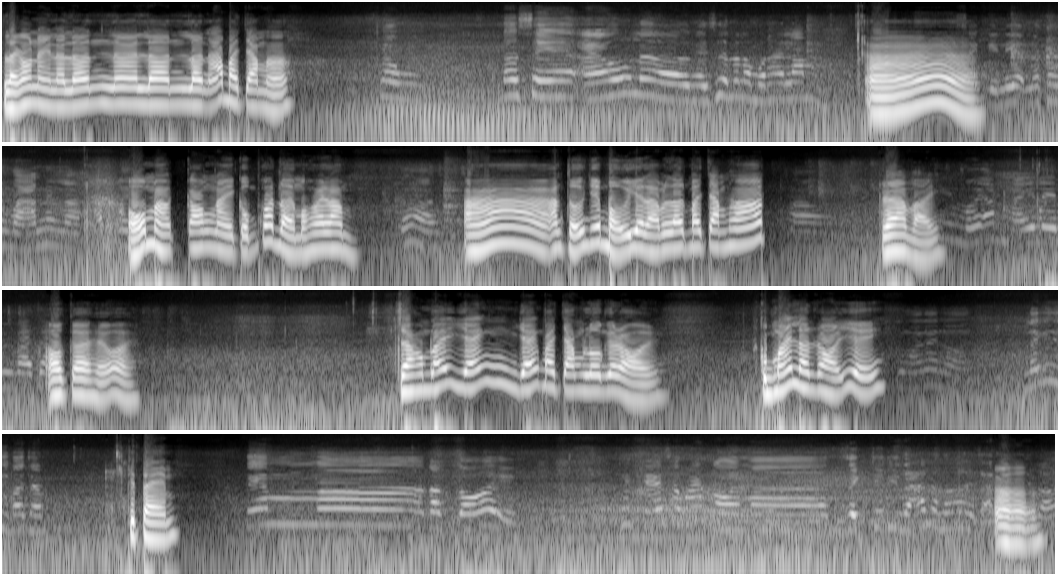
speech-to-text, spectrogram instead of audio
là con này là lên lên lên áo 300 hả Không. Nó xe áo là ngày xưa nó là 125. à Xe kỷ niệm nó không bán nên là ủa mà con này cũng có đời 125 Đúng rồi. À anh tưởng với bự giờ là lên 300 hết Không. ra vậy Mới up máy lên 300. ok hiểu rồi sao không lấy dán dán 300 luôn cái rồi cùng máy lên rồi cái gì. Lấy cái gì 300? cái tem Tem ờ, đặt rồi. Thiết kế xong hết rồi mà dịch chưa đi dán được thôi. Dán Ờ. hết rồi.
